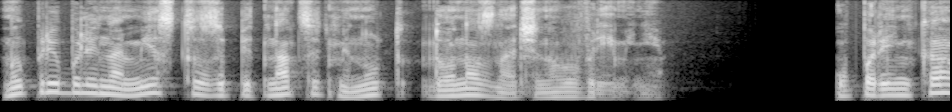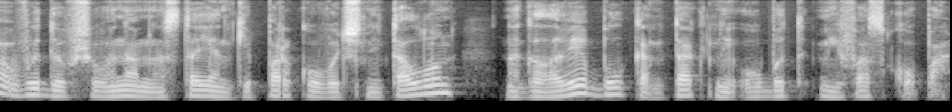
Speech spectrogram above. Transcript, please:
Мы прибыли на место за 15 минут до назначенного времени. У паренька, выдавшего нам на стоянке парковочный талон, на голове был контактный обод мифоскопа.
